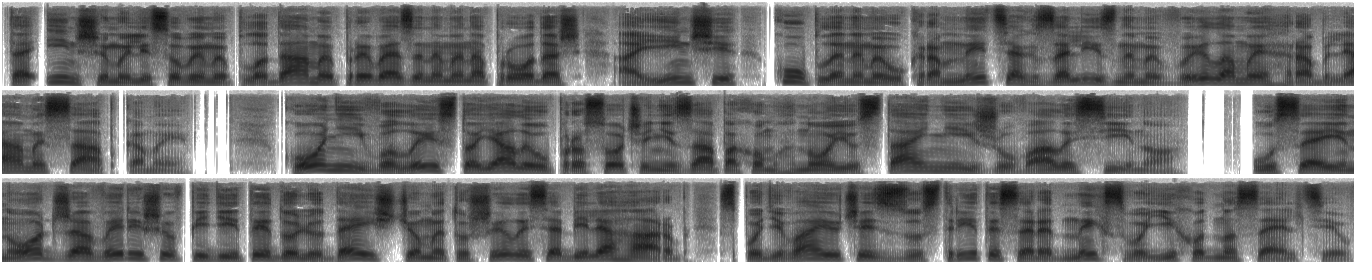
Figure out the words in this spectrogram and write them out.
та іншими лісовими плодами, привезеними на продаж, а інші купленими у крамницях залізними вилами, граблями, сапками. Коні й воли стояли у просоченні запахом гною стайні й жували сіно. Усеїн Оджа вирішив підійти до людей, що метушилися біля гарб, сподіваючись зустріти серед них своїх односельців.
